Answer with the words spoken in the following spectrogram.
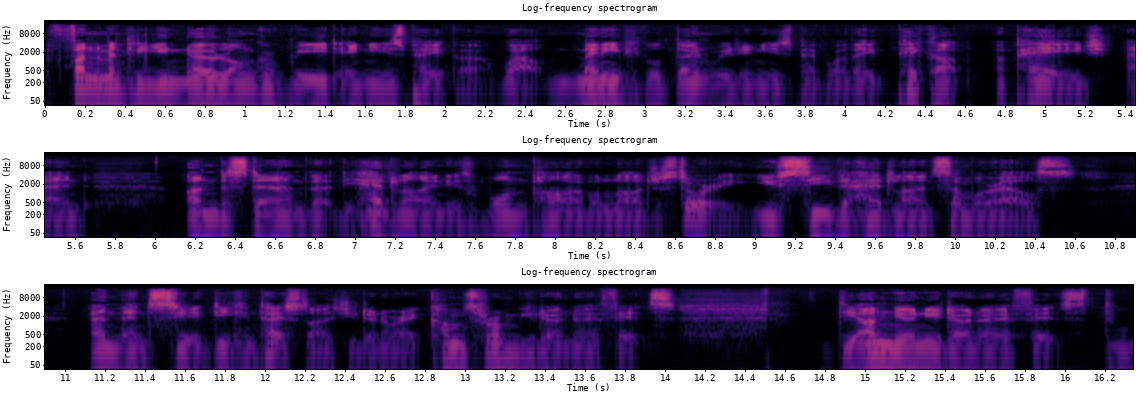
fundamentally you no longer read a newspaper. Well many people don't read a newspaper where they pick up a page and understand that the headline is one part of a larger story. You see the headline somewhere else and then see it decontextualized. You don't know where it comes from. You don't know if it's the onion. You don't know if it's the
